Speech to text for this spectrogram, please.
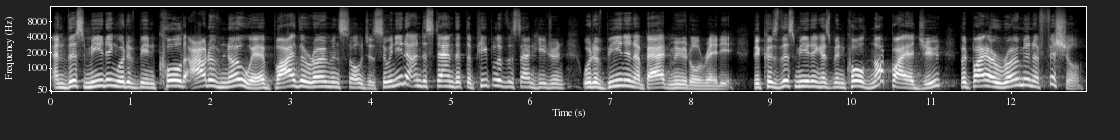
and this meeting would have been called out of nowhere by the Roman soldiers. So we need to understand that the people of the Sanhedrin would have been in a bad mood already, because this meeting has been called not by a Jew, but by a Roman official.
